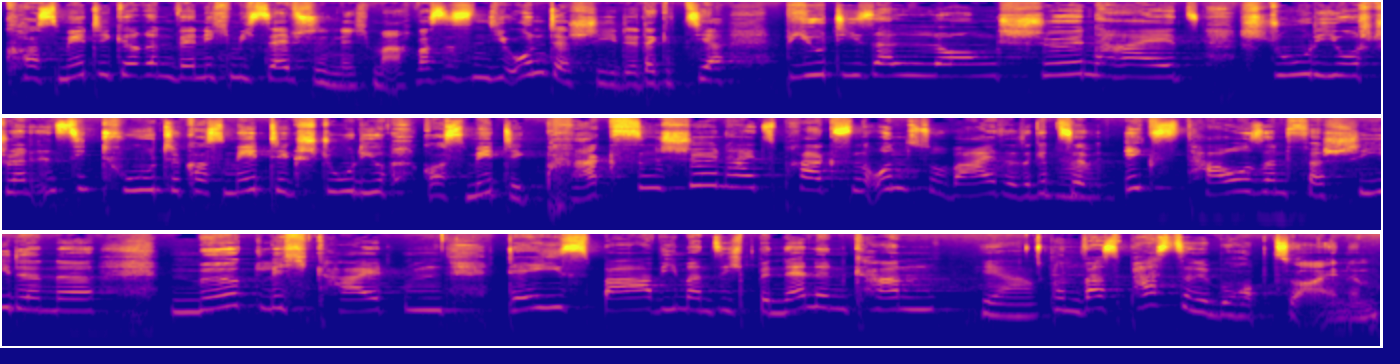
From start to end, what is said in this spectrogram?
Kosmetikerin, wenn ich mich selbstständig mache? Was sind die Unterschiede? Da gibt es ja Beauty-Salon, Schönheitsstudio, Schönheitsinstitute, Kosmetikstudio, Kosmetikpraxen, Schönheitspraxen und so weiter. Da gibt es ja. Ja. x tausend verschiedene Möglichkeiten, Day Spa, wie man sich benennen kann. Ja. Und was passt denn überhaupt zu einem?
